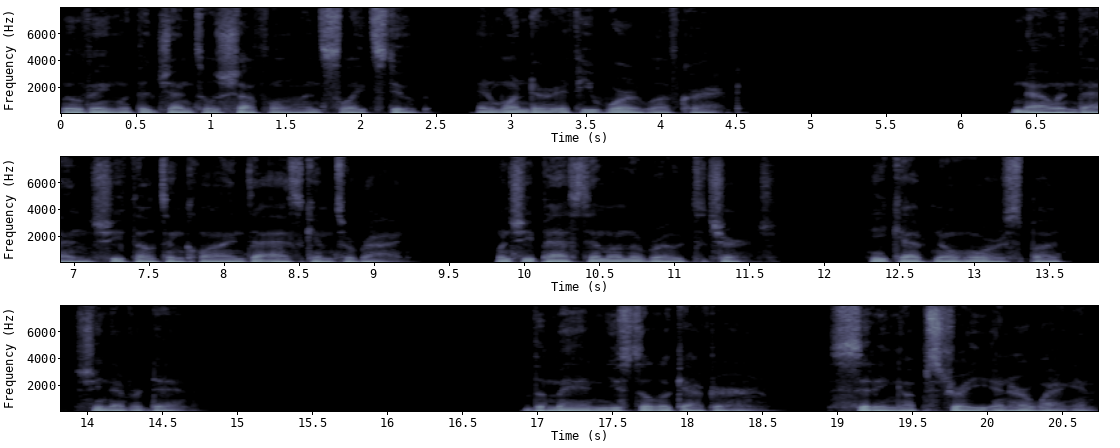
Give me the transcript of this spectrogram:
moving with a gentle shuffle and slight stoop, and wonder if he were love cracked. Now and then she felt inclined to ask him to ride when she passed him on the road to church. He kept no horse, but she never did. The man used to look after her, sitting up straight in her wagon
